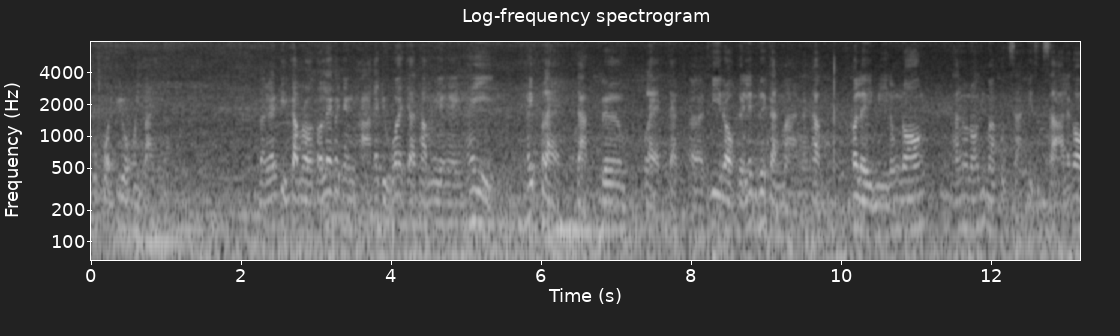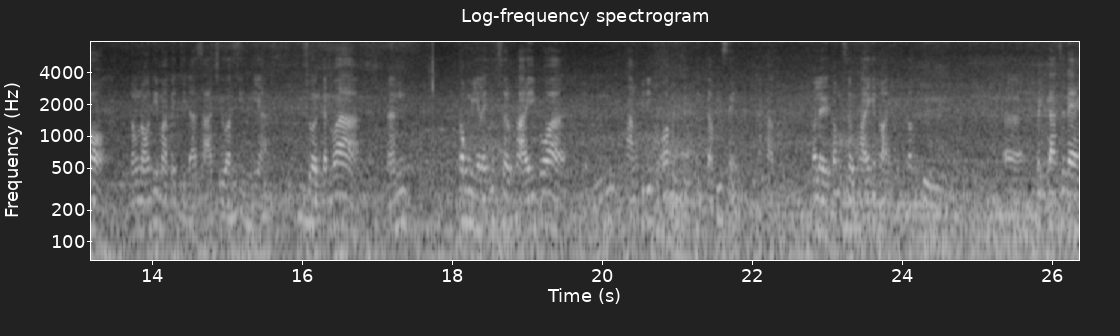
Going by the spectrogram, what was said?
ผู้ป่วยที่โรงพยาบาลครับดังนั้นกิจกรรมเราตอนแรกก็ยังหากันอยู่ว่าจะทำยังไงให้ให้แปลกจากเดิมแปลกจากที่เราเคยเล่นด้วยกันมานะครับ ก็เลยมีน้องๆ ทั้งน้องๆที่มาฝึกษากิจศึกษา แล้วก็น้องๆที่มาเป็นจิตอาสาชีวศิลป์เนี่ยชวนกันว่านั้น ต้องมีอะไรที่เซอร์ไพรส์เพราะว่าเห็นทางพี่ดิษบอกว่าเป็นกิจกรรมพิเศษนะครับ ก็เลยต้องเซอร์ไพรส์กันหน่อยก็คือเอ่อเป็นการแสดง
